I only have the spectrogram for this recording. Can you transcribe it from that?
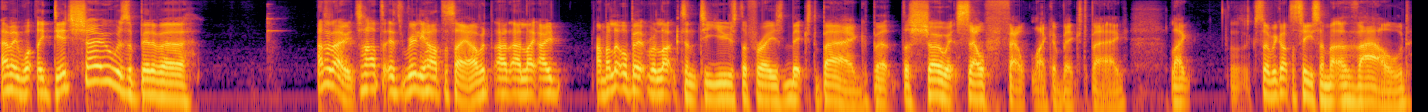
I mean, what they did show was a bit of a I don't know. It's hard. To, it's really hard to say. I would. I, I like. I. I'm a little bit reluctant to use the phrase mixed bag, but the show itself felt like a mixed bag. Like, so we got to see some Avowed,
